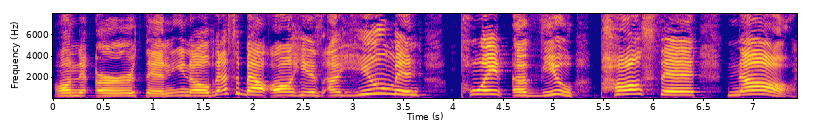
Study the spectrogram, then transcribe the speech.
on the earth, and you know, that's about all he is. A human point of view. Paul said, No,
